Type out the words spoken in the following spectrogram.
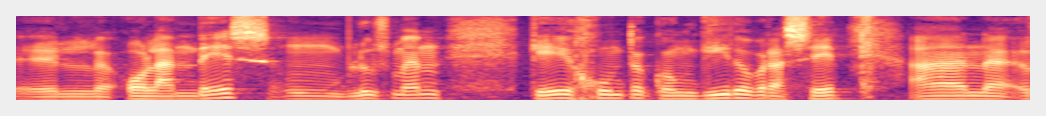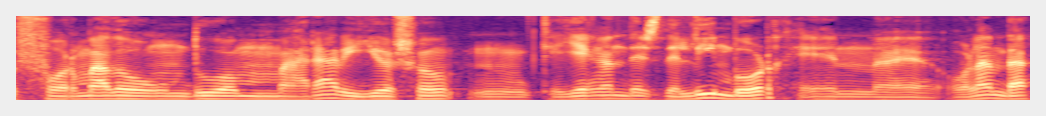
el holandés, un bluesman que junto con Guido Brasé han formado un dúo maravilloso mm, que llegan desde Limburg en eh, Holanda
